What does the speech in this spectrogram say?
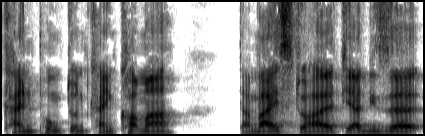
keinen Punkt und kein Komma, dann weißt du halt, ja, diese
